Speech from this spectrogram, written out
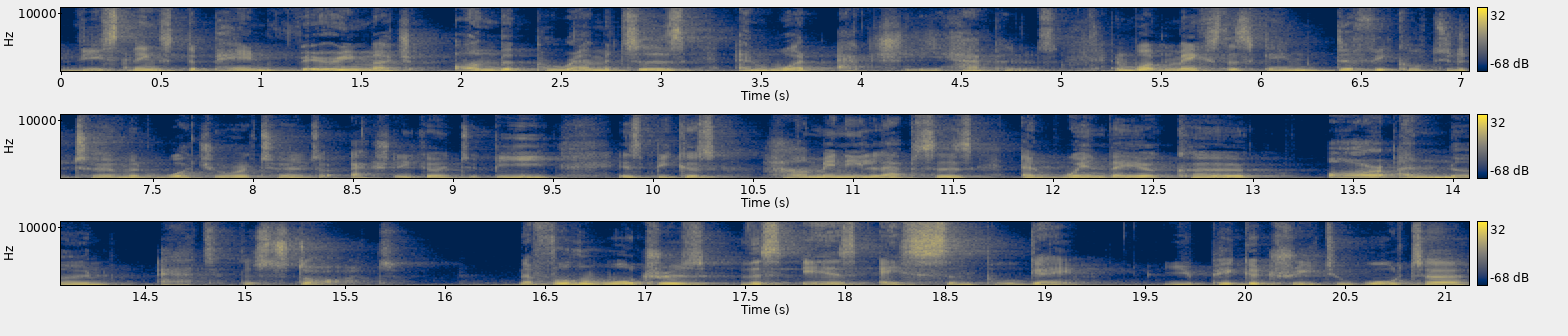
these things depend very much on the parameters and what actually happens. And what makes this game difficult to determine what your returns are actually going to be is because how many lapses and when they occur are unknown at the start. Now for the waterers, this is a simple game. You pick a tree to water,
